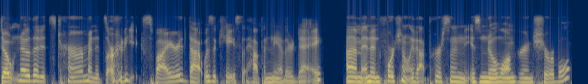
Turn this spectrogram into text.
don't know that it's term and it's already expired. That was a case that happened the other day. Um, and unfortunately, that person is no longer insurable,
